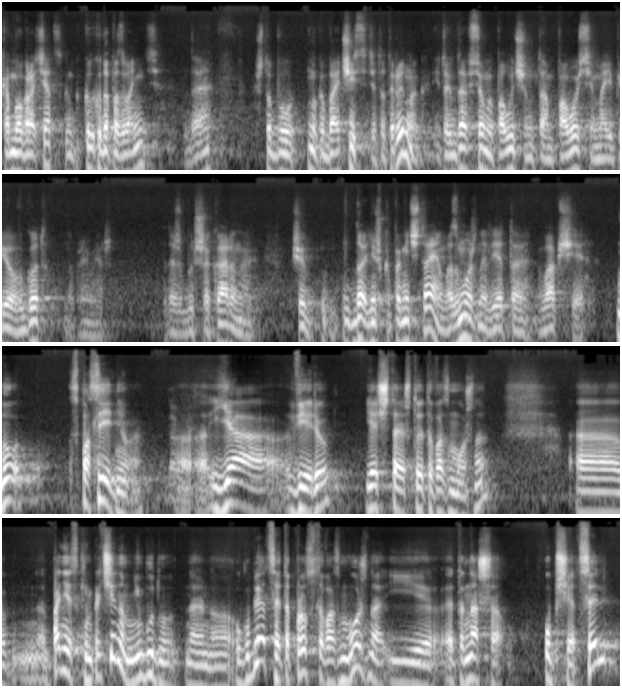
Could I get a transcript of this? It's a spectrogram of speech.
кому обращаться, куда позвонить, да, чтобы ну, как бы очистить этот рынок, и тогда все, мы получим там по 8 IPO в год, например. Это же будет шикарно. Вообще, да, немножко помечтаем, возможно ли это вообще. Ну, с последнего. Давай. Я верю, я считаю, что это возможно. Э, по нескольким причинам, не буду, наверное, углубляться, это просто возможно, и это наша общая цель,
